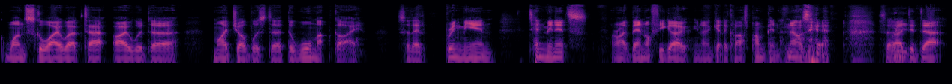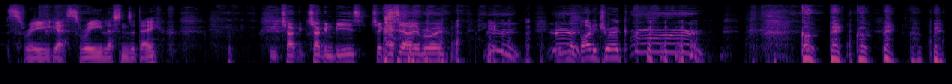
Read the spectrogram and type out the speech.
one school I worked at, I would uh, my job was the the warm up guy. So they'd bring me in, ten minutes. All right, Ben, off you go. You know, get the class pumping. And that was it. So Well, I did that three, yeah, three lessons a day. You chug, chugging beers? Check this out, everyone. Here's my body trick. go, Ben, go, Ben, go, Ben.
